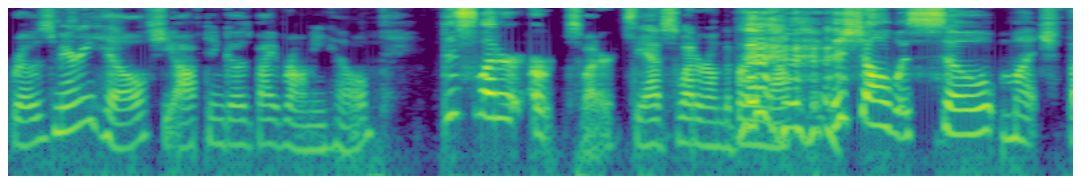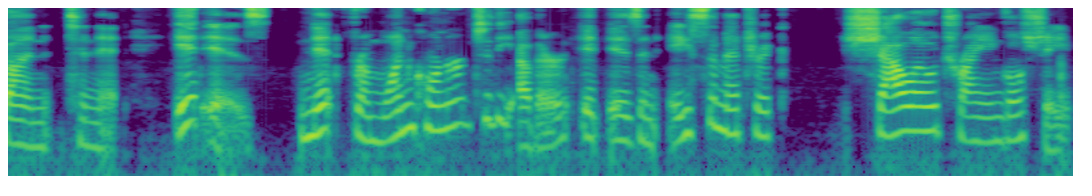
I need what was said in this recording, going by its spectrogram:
Rosemary Hill. She often goes by Romi Hill. This sweater, or sweater, see, I have sweater on the brain now. this shawl was so much fun to knit. It is knit from one corner to the other. It is an asymmetric, shallow triangle shape,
